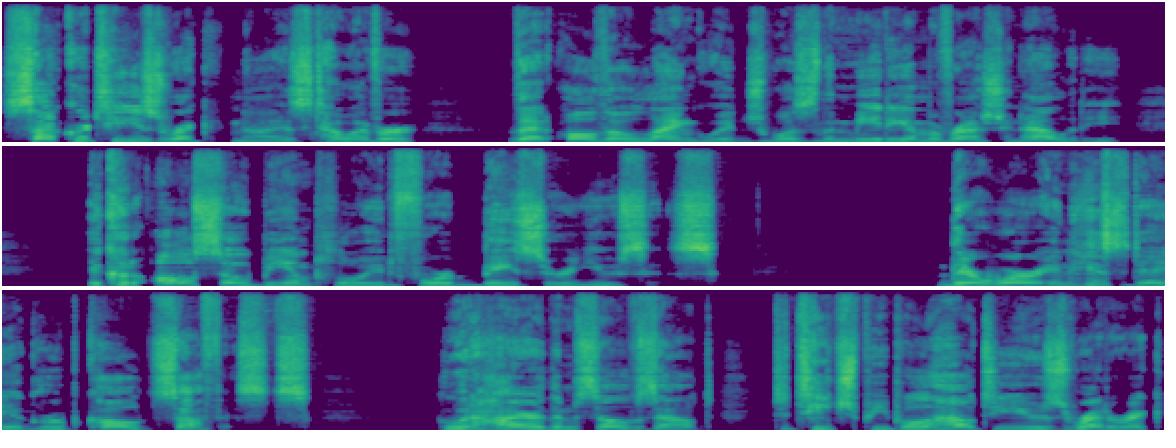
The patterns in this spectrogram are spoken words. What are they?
Socrates recognized, however, that although language was the medium of rationality, it could also be employed for baser uses. There were in his day a group called sophists, who would hire themselves out to teach people how to use rhetoric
